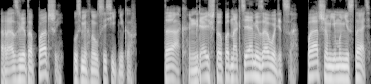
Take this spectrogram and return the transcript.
«Разве это падший?» — усмехнулся Ситников. «Так, грязь, что под ногтями заводится. Падшим ему не стать.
